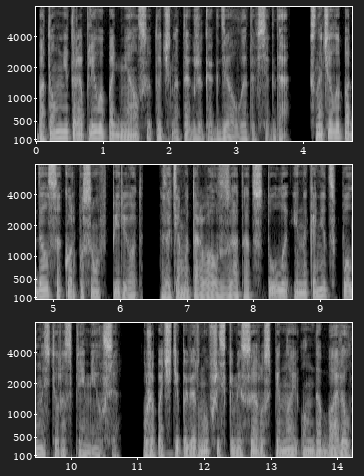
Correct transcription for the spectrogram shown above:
Потом неторопливо поднялся, точно так же, как делал это всегда. Сначала подался корпусом вперед, затем оторвал зад от стула и, наконец, полностью распрямился. Уже почти повернувшись к комиссару спиной, он добавил,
